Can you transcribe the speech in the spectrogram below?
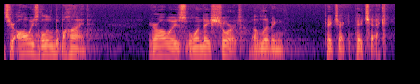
So you're always a little bit behind. You're always one day short of living paycheck to paycheck.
